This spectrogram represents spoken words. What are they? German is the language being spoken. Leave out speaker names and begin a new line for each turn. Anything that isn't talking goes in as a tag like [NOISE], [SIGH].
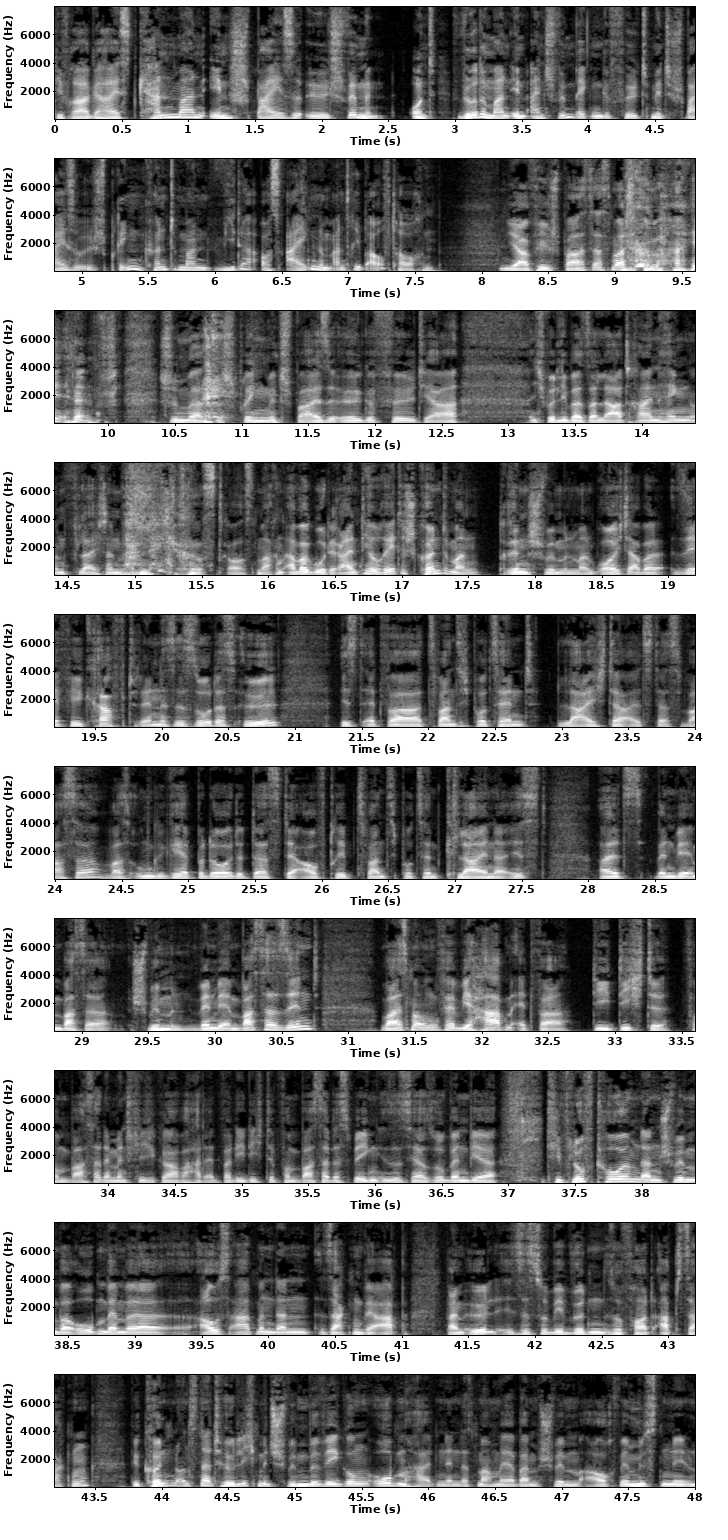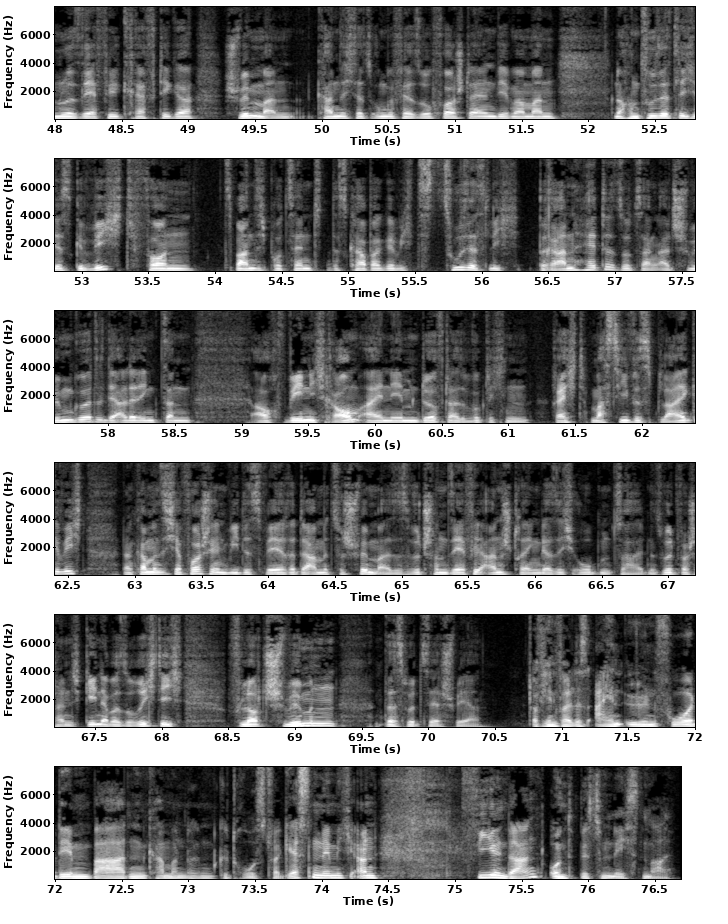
Die Frage heißt, kann man in Speiseöl schwimmen? Und würde man in ein Schwimmbecken gefüllt mit Speiseöl springen, könnte man wieder aus eigenem Antrieb auftauchen.
Ja, viel Spaß erstmal [LAUGHS] dabei, in ein Schwimmbad zu springen mit Speiseöl gefüllt, ja. Ich würde lieber Salat reinhängen und vielleicht dann was [LAUGHS] Leckeres draus machen. Aber gut, rein theoretisch könnte man drin schwimmen. Man bräuchte aber sehr viel Kraft, denn es ist so, das Öl ist etwa 20 Prozent leichter als das Wasser, was umgekehrt bedeutet, dass der Auftrieb 20 Prozent kleiner ist, als wenn wir im Wasser schwimmen. Wenn wir im Wasser sind, weiß man ungefähr, wir haben etwa die Dichte vom Wasser. Der menschliche Körper hat etwa die Dichte vom Wasser. Deswegen ist es ja so, wenn wir tief Luft holen, dann schwimmen wir oben. Wenn wir ausatmen, dann sacken wir ab. Beim Öl ist es so, wir würden sofort absacken. Wir könnten uns natürlich mit Schwimmbewegungen oben halten, denn das machen wir ja beim Schwimmen auch. Wir müssten nur sehr viel kräftiger schwimmen. Man kann sich das ungefähr so vorstellen, wie wenn man noch ein zusätzliches Gewicht von 20 Prozent des Körpergewichts zusätzlich dran hätte, sozusagen als Schwimmgürtel, der allerdings dann auch wenig Raum einnehmen dürfte, also wirklich ein recht massives Bleigewicht, dann kann man sich ja vorstellen, wie das wäre, damit zu schwimmen. Also es wird schon sehr viel anstrengender, sich oben zu halten. Es wird wahrscheinlich gehen, aber so richtig flott schwimmen, das wird sehr schwer.
Auf jeden Fall das Einölen vor dem Baden kann man dann getrost vergessen, nehme ich an. Vielen Dank und bis zum nächsten Mal.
